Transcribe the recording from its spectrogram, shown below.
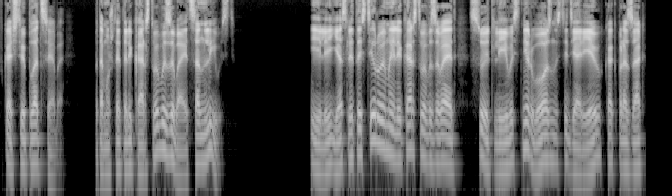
в качестве плацебо, потому что это лекарство вызывает сонливость. Или если тестируемое лекарство вызывает суетливость, нервозность и диарею, как прозак,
